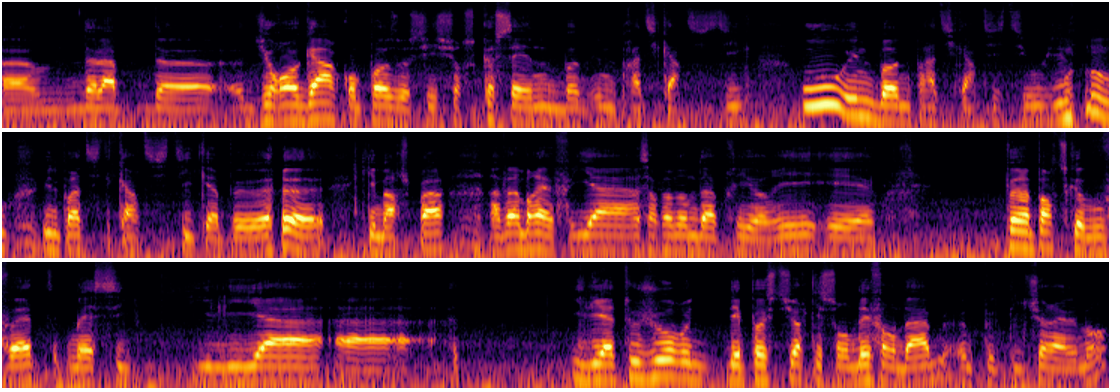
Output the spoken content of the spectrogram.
euh, euh, du regard qu'on pose aussi sur ce que c'est une, bonne, pratique artistique ou une bonne pratique artistique ou une, pratique artistique un peu qui marche pas. Enfin bref, il y a un certain nombre d'a priori et peu importe ce que vous faites, mais qu'il y a, euh, il y a toujours des postures qui sont défendables peu culturellement,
